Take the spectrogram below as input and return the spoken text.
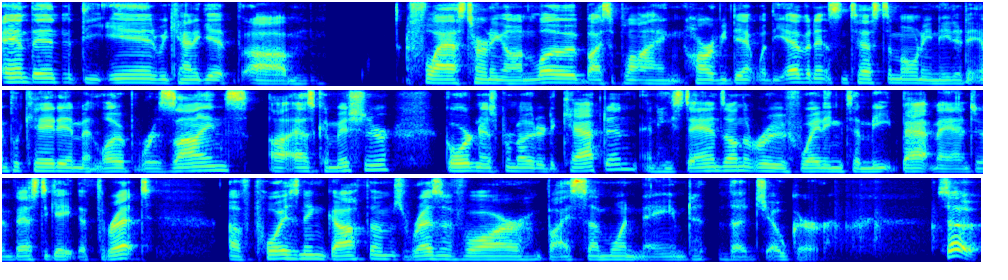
And then at the end, we kind of get um, turning on Loeb by supplying Harvey Dent with the evidence and testimony needed to implicate him, and Loeb resigns uh, as commissioner. Gordon is promoted to captain, and he stands on the roof waiting to meet Batman to investigate the threat of poisoning Gotham's reservoir by someone named the Joker. So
